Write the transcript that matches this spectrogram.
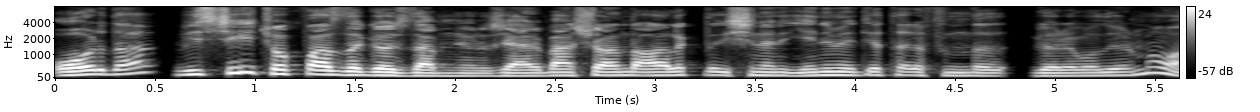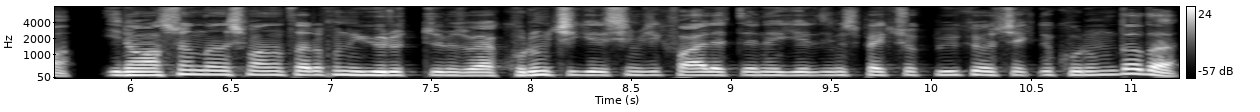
Orada biz şeyi çok fazla gözlemliyoruz. Yani ben şu anda ağırlıkla işin hani yeni medya tarafında görev alıyorum ama inovasyon danışmanlığı tarafını yürüttüğümüz veya kurum içi girişimcilik faaliyetlerine girdiğimiz pek çok büyük ölçekli kurumda da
